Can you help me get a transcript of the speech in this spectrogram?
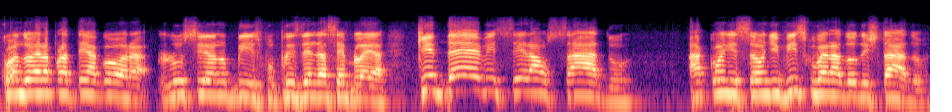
quando era para ter agora Luciano Bispo, presidente da Assembleia, que deve ser alçado à condição de vice-governador do Estado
